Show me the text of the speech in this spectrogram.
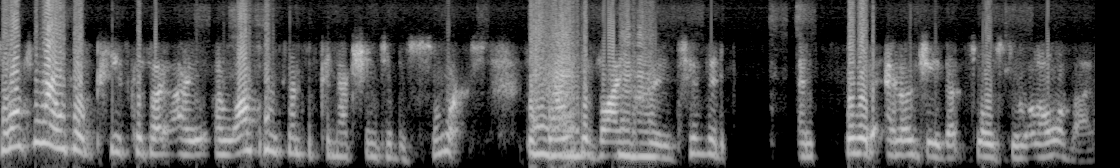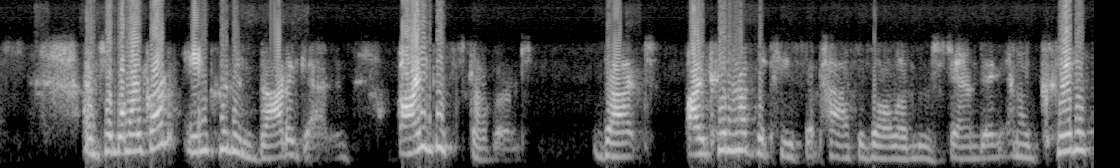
so walking around without peace because I, I, I lost my sense of connection to the source, the mm-hmm. very divine mm-hmm. creativity and fluid energy that flows through all of us. And so when I got anchored in that again, I discovered that I could have the peace that passes all understanding, and I could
